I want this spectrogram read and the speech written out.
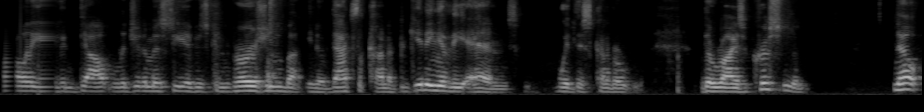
Probably even doubt the legitimacy of his conversion, but you know, that's the kind of beginning of the end with this kind of a the rise of Christendom. Now,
